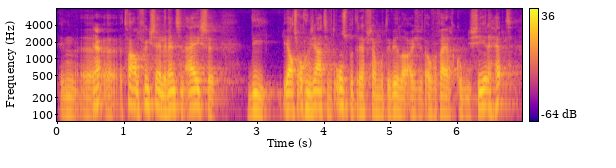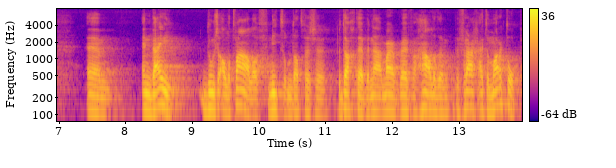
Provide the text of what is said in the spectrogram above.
in, ja? twaalf functionele wensen en eisen die je als organisatie wat ons betreft zou moeten willen als je het over veilig communiceren hebt. Um, en wij doen ze alle twaalf, niet omdat we ze bedacht hebben, nou, maar we halen de, de, vraag uit de markt op.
